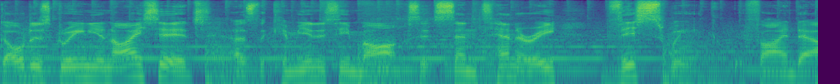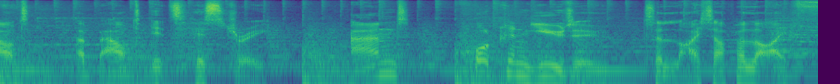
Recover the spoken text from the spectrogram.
Golders Green United, as the community marks its centenary, this week we find out about its history. And what can you do to light up a life?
